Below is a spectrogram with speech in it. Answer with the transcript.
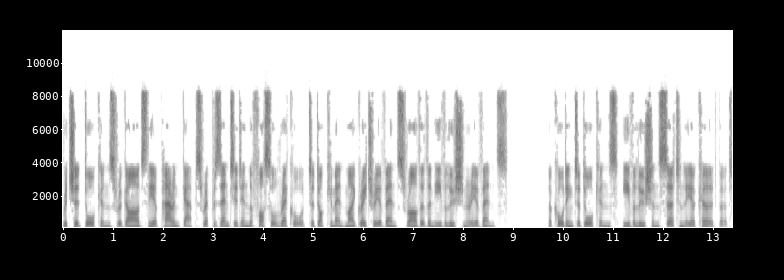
Richard Dawkins regards the apparent gaps represented in the fossil record to document migratory events rather than evolutionary events. According to Dawkins, evolution certainly occurred but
